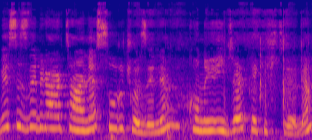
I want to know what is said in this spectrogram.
Ve sizde birer tane soru çözelim. Konuyu iyice pekiştirelim.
